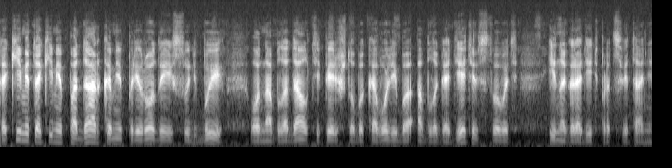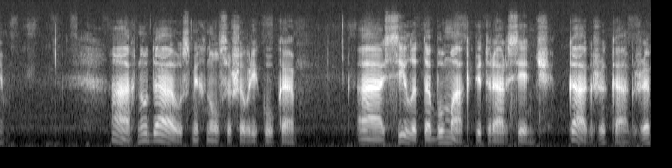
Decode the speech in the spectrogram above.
Какими такими подарками природы и судьбы он обладал теперь, чтобы кого-либо облагодетельствовать и наградить процветанием? «Ах, ну да», — усмехнулся Шаврикука. «А сила-то бумаг Петра Арсеньевича? Как же, как же?»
